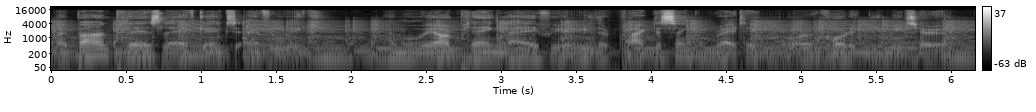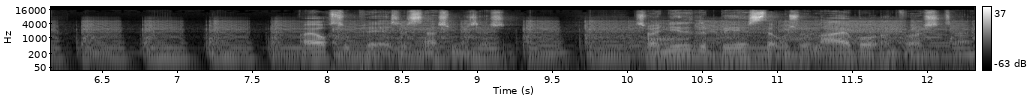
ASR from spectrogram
My band plays live gigs every week, and when we aren't playing live, we are either practicing, writing, or recording new material. I also play as a session musician, so I needed a bass that was reliable and versatile.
